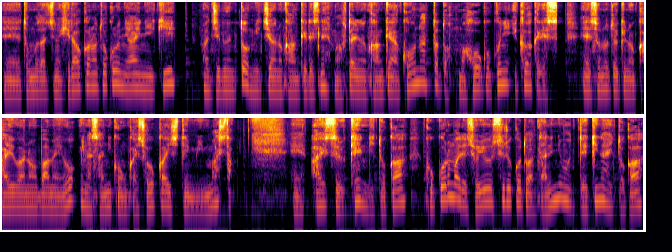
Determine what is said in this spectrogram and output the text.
えー、友達の平岡のところに会いに行き、まあ、自分と道夫の関係ですね。まあ、二人の関係がこうなったと、まあ、報告に行くわけです。えー、その時の会話の場面を皆さんに今回紹介してみました。えー、愛する権利とか、心まで所有することは誰にもできないとか、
